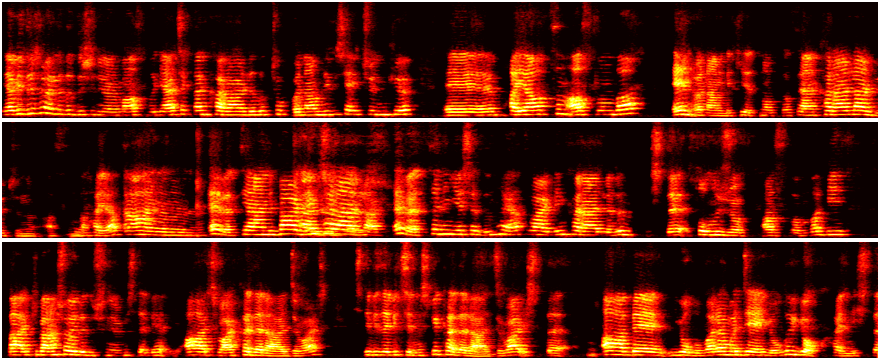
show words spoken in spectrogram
Ya bir de şöyle de düşünüyorum aslında. Gerçekten kararlılık çok önemli bir şey. Çünkü e, hayatın aslında en önemli kilit noktası. Yani kararlar bütünü aslında hayat. Aynen öyle. Evet yani verdiğin Tercihler. kararlar. Evet senin yaşadığın hayat verdiğin kararların işte sonucu aslında. Bir belki ben şöyle düşünüyorum işte bir ağaç var kader ağacı var. İşte bize biçilmiş bir kader ağacı var. İşte A, B yolu var ama C yolu yok. Hani işte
